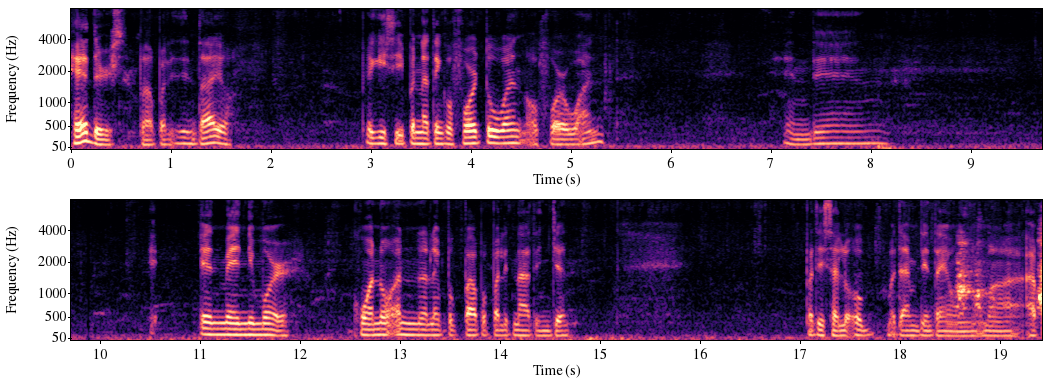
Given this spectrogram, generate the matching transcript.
Headers, papalitin tayo. Pag-isipan natin kung 421 o 41. And then, and many more. Kung ano-ano na lang pagpapapalit natin dyan. Pati sa loob, madami din tayong mga up,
